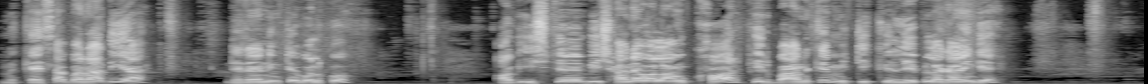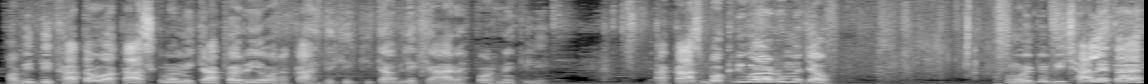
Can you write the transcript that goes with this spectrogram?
मैं कैसा बना दिया डिज़ाइनिंग टेबल को। अब इस पे मैं बिछाने वाला हूँ खर, फिर बाँध के मिट्टी के लेप लगाएँगे। अभी दिखाता हूँ आकाश की मम्मी क्या कर रही है और आकाश देखिए किताब लेके आ रहा है पढ़ने के लिए। आकाश बकरी वाला रूम में जाओ। वहीं पे बिछा लेता है,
